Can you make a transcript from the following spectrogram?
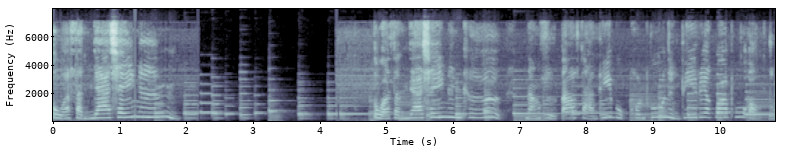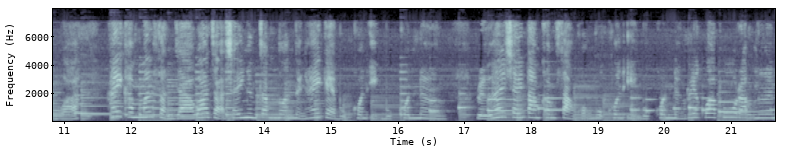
ตั๋วสัญญาใช้เงิน ตั๋วสัญญาใช้เงินคือ หนังสือตราสารที่บุคคลผู้หนึ่งที่เรียกว่าผู้ออกตั๋ว ให้คำมั่นสัญญาว่าจะใช้เงินจำนวนหนึ่งให้แก่บุคคลอีกบุคคลหนึ่ง หรือให้ใช้ตามคำสั่งของบุคคลอีกบุคคลหนึ่งเรียกว่าผู้รับเงิน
